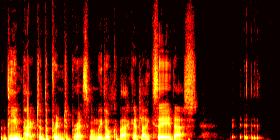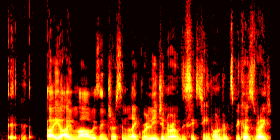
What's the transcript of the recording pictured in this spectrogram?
the impact of the printer press when we look back at, like, say that. I, I'm always interested in like religion around the 1600s because right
